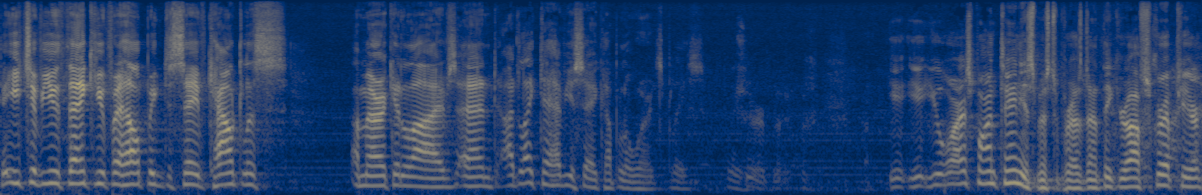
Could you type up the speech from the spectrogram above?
To each of you, thank you for helping to save countless American lives. And I'd like to have you say a couple of words, please. You, you you are spontaneous, Mr. President. I think you're off script here.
